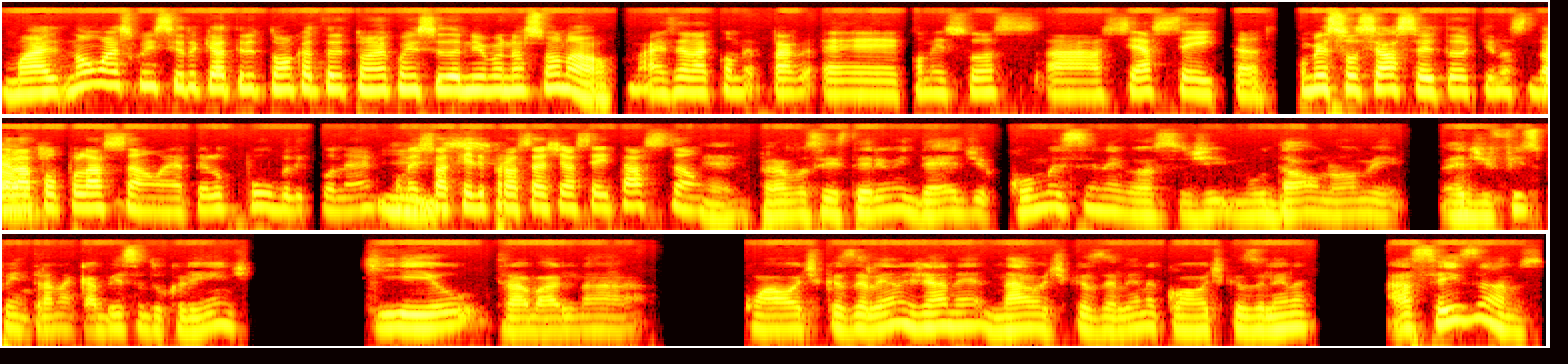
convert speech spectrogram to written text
mas não mais conhecida que a Triton, que a Triton é conhecida a nível nacional. Mas ela come, é, começou a, a, ser aceita. Começou a ser aceita aqui na cidade. Pela população, é, pelo público, né? Isso. Começou aquele processo de aceitação. É, para vocês terem uma ideia de como esse negócio de mudar o nome é difícil para entrar na cabeça do cliente, que eu trabalho na, com a Óticas Helena já, né? Na Óticas Helena, com a Óticas Helena, há seis anos.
